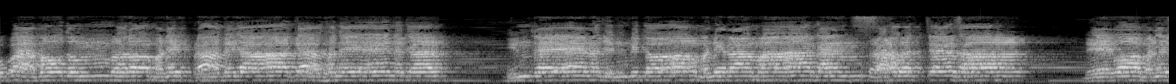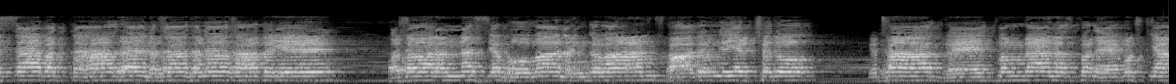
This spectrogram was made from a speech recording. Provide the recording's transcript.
उपमौदुम्बरो मणिप्रादया च। धनेन च इन्द्रेण जिन्वितो मणिरामागन् सावच्च सा देवो मणिः सापत्नः धनसाधनसातये पशोरन्नस्य भूमानम् गवान् स्वादर्नियच्छतु यथाग्रे त्वम् वनस्पते पुष्ट्या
